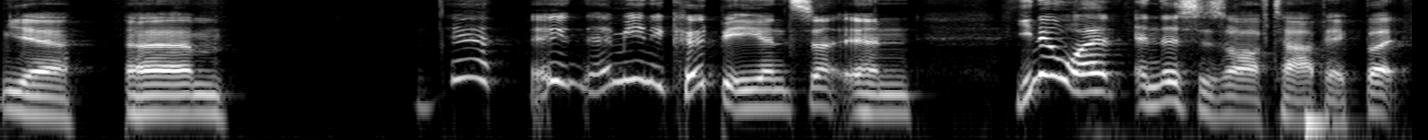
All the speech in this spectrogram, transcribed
yeah. Um, yeah. I I mean, it could be, and so, and you know what? And this is off topic, but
